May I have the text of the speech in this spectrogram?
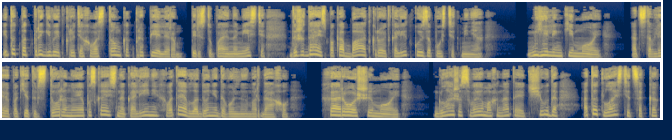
и тот подпрыгивает, крутя хвостом, как пропеллером, переступая на месте, дожидаясь, пока Ба откроет калитку и запустит меня. «Миленький мой!» Отставляю пакеты в сторону и опускаюсь на колени, хватая в ладони довольную мордаху. «Хороший мой!» Глажу свое мохнатое чудо, а тот ластится, как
